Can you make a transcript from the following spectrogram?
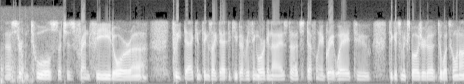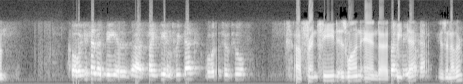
uh, certain tools such as friend feed or uh, TweetDeck and things like that to keep everything organized. Uh, it's definitely a great way to to get some exposure to, to what's going on. Cool. Would you say that the uh, uh, site feed and TweetDeck? What were the two tools? Uh, friend feed is one, and uh, TweetDeck okay. is another.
